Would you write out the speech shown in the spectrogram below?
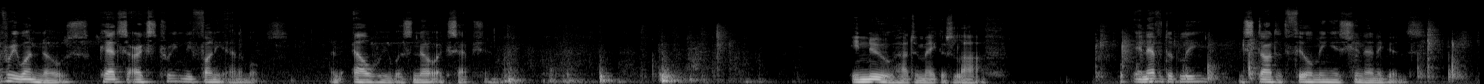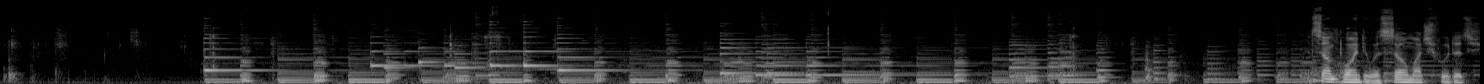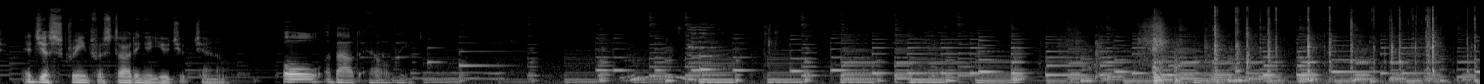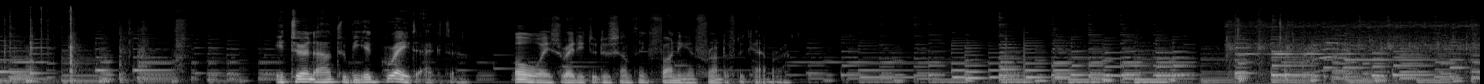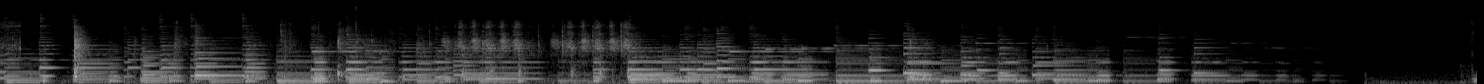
Everyone knows cats are extremely funny animals, and Alvi was no exception. He knew how to make us laugh. Inevitably, he started filming his shenanigans. Some point, there was so much footage, it just screamed for starting a YouTube channel. All about Alvi. He turned out to be a great actor, always ready to do something funny in front of the camera.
